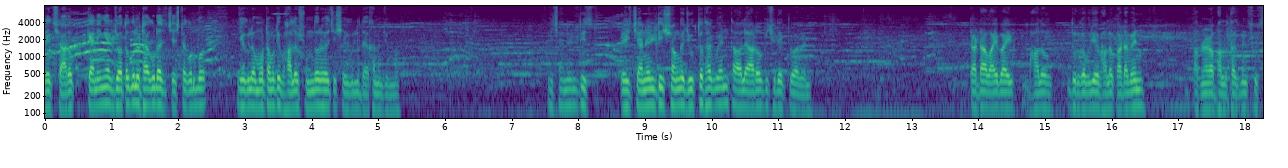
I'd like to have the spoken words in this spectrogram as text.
দেখছি আরও ক্যানিংয়ের যতগুলো ঠাকুর আছে, চেষ্টা করব যেগুলো মোটামুটি ভালো সুন্দর হয়েছে সেইগুলো দেখানোর জন্য। এই চ্যানেলটি এই চ্যানেলটির সঙ্গে যুক্ত থাকবেন, তাহলে আরও কিছু দেখতে পাবেন। টাটা, বাই বাই, ভালো দুর্গাপুজোয় ভালো কাটাবেন, আপনারা ভালো থাকবেন, সুস্থ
